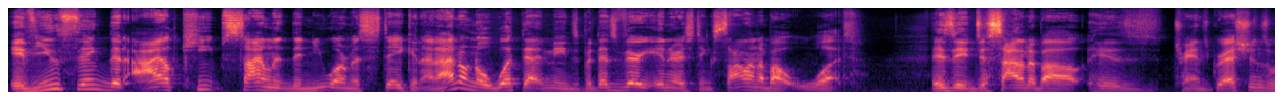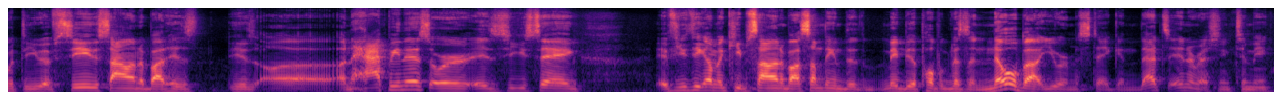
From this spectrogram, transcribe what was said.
If you think that I'll keep silent, then you are mistaken. And I don't know what that means, but that's very interesting. Silent about what? Is he just silent about his transgressions with the UFC? Silent about his his uh, unhappiness, or is he saying, if you think I'm gonna keep silent about something that maybe the public doesn't know about, you are mistaken? That's interesting to me.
